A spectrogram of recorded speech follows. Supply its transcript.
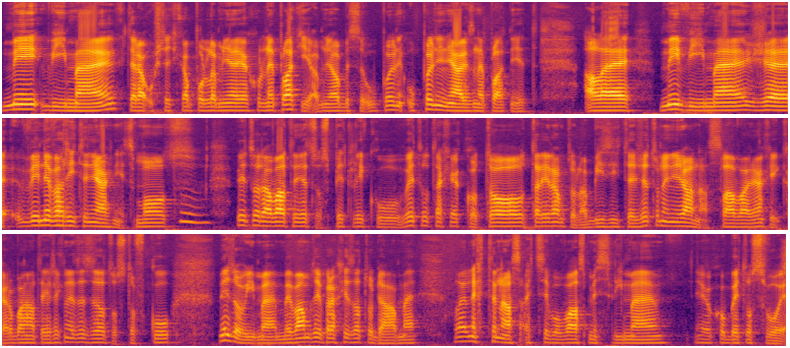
my víme, která už teďka podle mě jako neplatí a měla by se úplně, úplně nějak zneplatnit, ale my víme, že vy nevaříte nějak nic moc, hmm. vy to dáváte něco z pytliku, vy to tak jako to, tady nám to nabízíte, že to není žádná slava, nějaký karbonát, řeknete si za to stovku, my to víme, my vám ty prachy za to dáme, ale nechte nás, ať si o vás myslíme, jako by to svoje.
